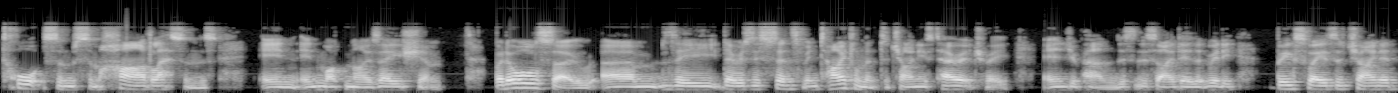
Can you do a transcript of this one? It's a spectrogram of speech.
taught some some hard lessons in in modernization. But also, um, the there is this sense of entitlement to Chinese territory in Japan. This this idea that really big swathes of China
